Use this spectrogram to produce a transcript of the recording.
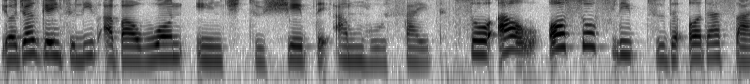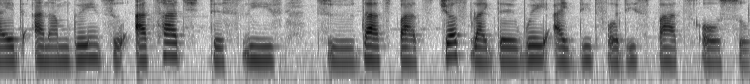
you're just going to leave about one inch to shape the armhole side so i'll also flip to the other side and i'm going to attach the sleeve to that part just like the way i did for this part also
